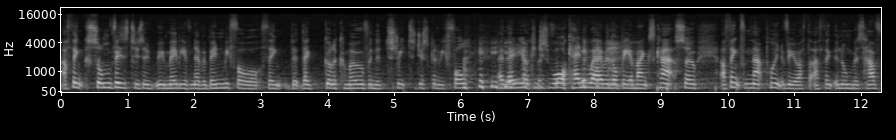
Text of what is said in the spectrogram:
I think some visitors who maybe have never been before think that they're going to come over and the streets are just going to be full and then you know, can just walk anywhere and there'll be a Manx cat. So I think from that point of view, I, th I think the numbers have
